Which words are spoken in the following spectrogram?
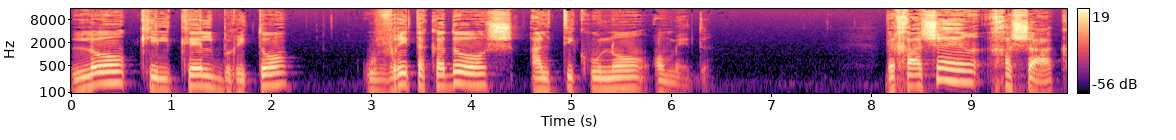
לא קלקל בריתו, וברית הקדוש על תיקונו עומד. וכאשר חשק,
